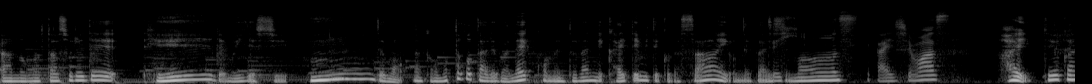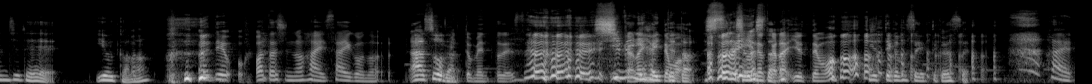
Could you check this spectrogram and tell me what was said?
あのまたそれで「へえ」でもいいですし「うーん」でもなんか思ったことあればねコメント欄に書いてみてください。お願いします。お願いします。はい。という感じで良いかな？で私のはい最後のあそうだ。コミットメントです。締めに入ってた。失礼しました。言っても。言ってください言ってください。はい。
